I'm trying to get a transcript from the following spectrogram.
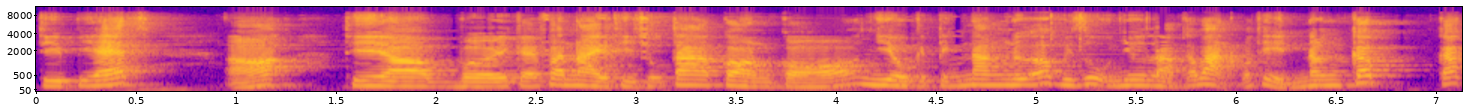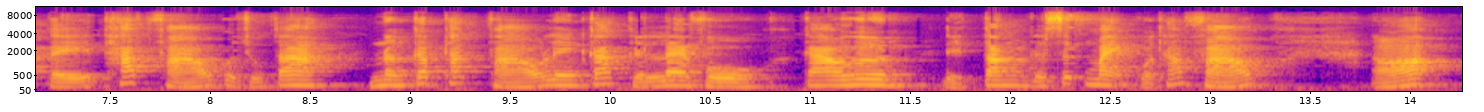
TPS đó thì à, với cái phần này thì chúng ta còn có nhiều cái tính năng nữa. Ví dụ như là các bạn có thể nâng cấp các cái tháp pháo của chúng ta nâng cấp tháp pháo lên các cái level cao hơn để tăng cái sức mạnh của tháp pháo. Đó.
